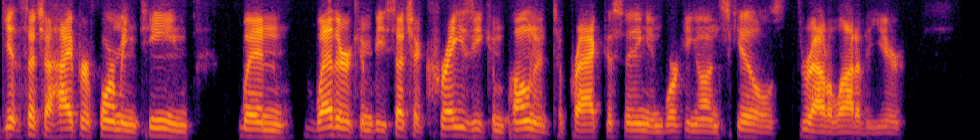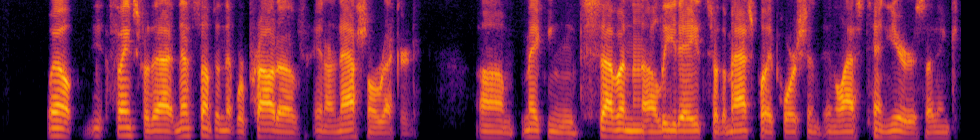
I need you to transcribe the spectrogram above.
get such a high performing team when weather can be such a crazy component to practicing and working on skills throughout a lot of the year well thanks for that and that's something that we're proud of in our national record um, making seven elite eights or the match play portion in the last 10 years i think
